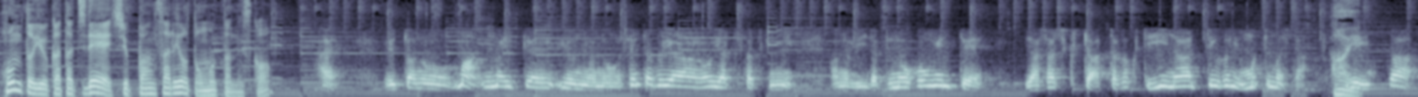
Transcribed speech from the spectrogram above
本という形で出版されようと思ったんですか？はい。えっとあのまあ今言ったようにあの洗濯屋をやってた時にあの飯舘の方言って優しくてあったかくていいなっていうふうに思ってました。はいでいつか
